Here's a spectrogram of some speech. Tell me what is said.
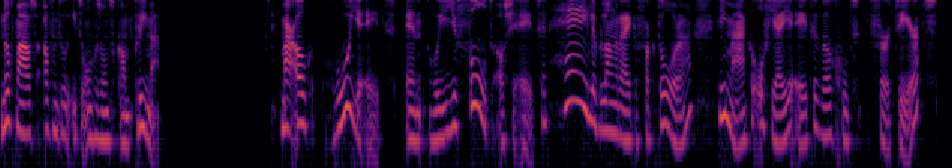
Nogmaals, af en toe iets ongezonds kan prima. Maar ook hoe je eet en hoe je je voelt als je eet zijn hele belangrijke factoren die maken of jij je eten wel goed verteert.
